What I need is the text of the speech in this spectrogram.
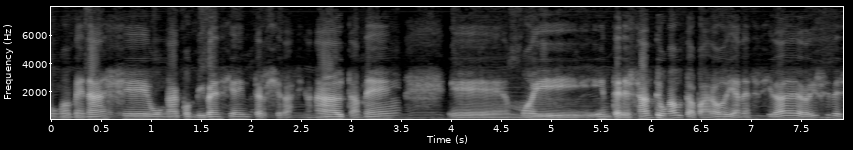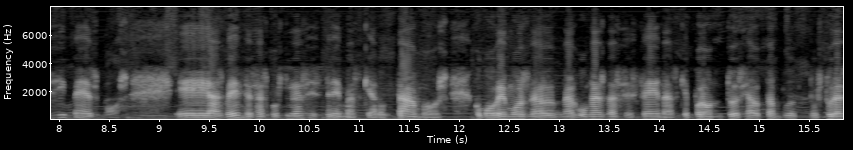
un homenaxe, unha convivencia interxeracional tamén, eh, moi interesante, unha autoparodia, a necesidade de rirse de sí mesmos, eh, ás veces as posturas extremas que adoptamos, como vemos nalgúnas das escenas, que pronto se adoptan posturas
